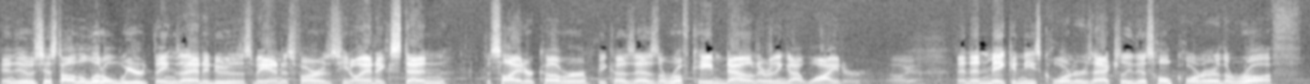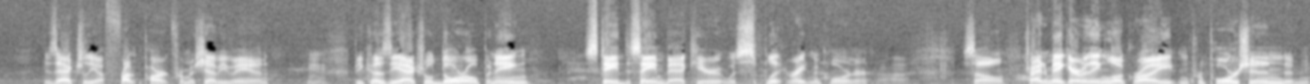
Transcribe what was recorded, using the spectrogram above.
And it was just all the little weird things I had to do to this van as far as, you know, I had to extend the slider cover because as the roof came down, everything got wider. Oh yeah. And then making these corners, actually this whole corner of the roof is actually a front part from a Chevy van because the actual door opening stayed the same back here. It was split right in the corner. Uh-huh. So trying to make everything look right and proportioned and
